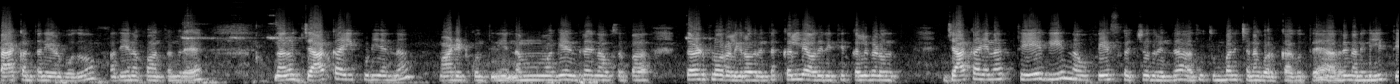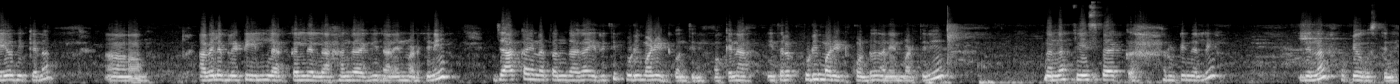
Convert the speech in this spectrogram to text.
ಪ್ಯಾಕ್ ಅಂತಲೇ ಹೇಳ್ಬೋದು. ಅದೇನಪ್ಪ ಅಂತಂದರೆ, ನಾನು ಜಾಕಾಯಿ ಪುಡಿಯನ್ನು ಮಾಡಿಟ್ಕೊತೀನಿ. ನಮಗೆ ಅಂದರೆ ನಾವು ಸ್ವಲ್ಪ ತರ್ಡ್ ಫ್ಲೋರಲ್ಲಿ ಇರೋದ್ರಿಂದ ಕಲ್ಲು ಯಾವುದೇ ರೀತಿಯ ಕಲ್ಲುಗಳು ಜಾಕಾಯಿನ ತೇದಿ ನಾವು ಫೇಸ್ ಹಚ್ಚೋದ್ರಿಂದ ಅದು ತುಂಬಾ ಚೆನ್ನಾಗಿ ವರ್ಕ್ ಆಗುತ್ತೆ. ಆದರೆ ನನಗೆ ಇಲ್ಲಿ ತೇಯೋದಕ್ಕೆಲ್ಲ ಅವೈಲೇಬಿಲಿಟಿ ಇಲ್ಲ, ಕಲ್ಲೆಲ್ಲ. ಹಾಗಾಗಿ ನಾನೇನು ಮಾಡ್ತೀನಿ ಜಾಕಾಯಿನ ತಂದಾಗ ಈ ರೀತಿ ಪುಡಿ ಮಾಡಿ ಇಟ್ಕೊತೀನಿ ಓಕೆನಾ ಈ ಥರ ಪುಡಿ ಮಾಡಿ ಇಟ್ಕೊಂಡು ನಾನೇನು ಮಾಡ್ತೀನಿ, ನನ್ನ ಫೇಸ್ ಪ್ಯಾಕ್ ರುಟೀನಲ್ಲಿ ಇದನ್ನು ಉಪಯೋಗಿಸ್ತೀನಿ.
